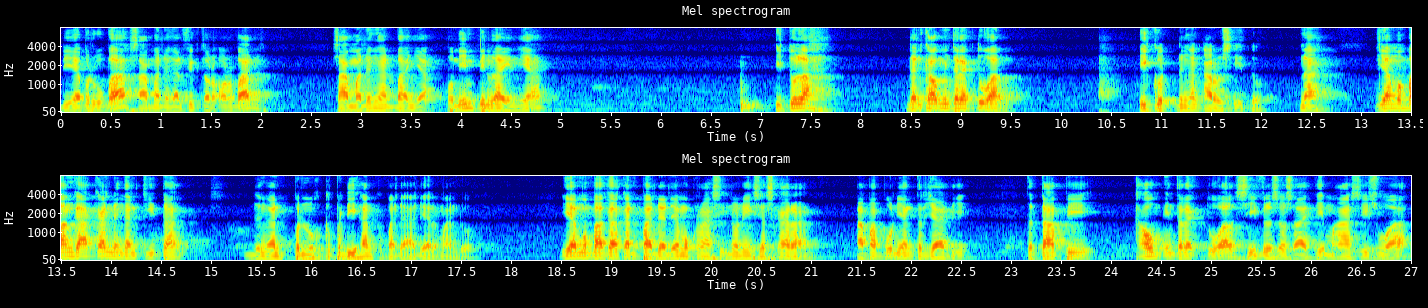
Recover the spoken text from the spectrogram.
dia berubah sama dengan Viktor Orban, sama dengan banyak pemimpin lainnya. Itulah dan kaum intelektual ikut dengan arus itu. Nah, yang membanggakan dengan kita dengan penuh kepedihan kepada Ade Armando, yang membanggakan pada demokrasi Indonesia sekarang, apa pun yang terjadi, tetapi kaum intelektual, civil society, mahasiswa,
